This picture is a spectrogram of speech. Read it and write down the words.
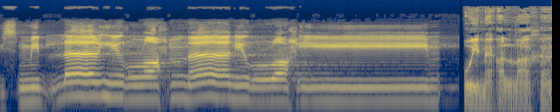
بسم الله الرحمن الرحيم U ime Allaha,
